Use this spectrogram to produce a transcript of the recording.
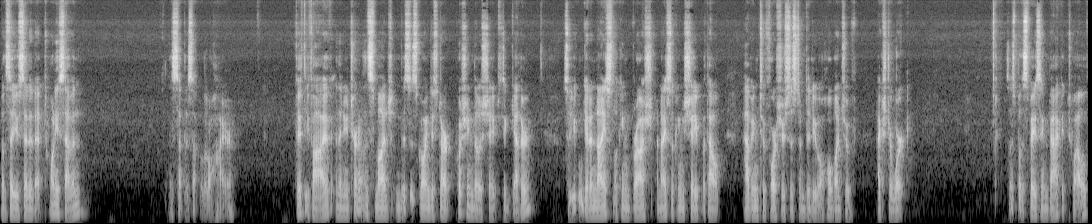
Let's say you set it at 27. Let's set this up a little higher. 55, and then you turn it on smudge. This is going to start pushing those shapes together. So you can get a nice looking brush, a nice looking shape without having to force your system to do a whole bunch of extra work. So let's put spacing back at 12.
